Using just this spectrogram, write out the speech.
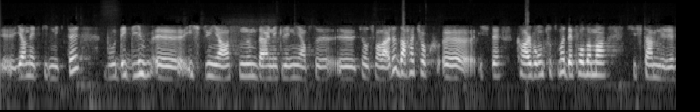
e, yan etkinlikte bu dediğim e, iş dünyasının derneklerinin yaptığı e, çalışmalarda daha çok e, işte karbon tutma depolama sistemleri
